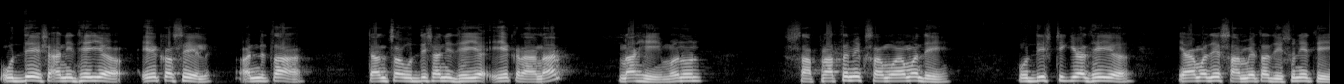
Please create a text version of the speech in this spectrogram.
उद्देश आणि ध्येय एक असेल अन्यथा त्यांचा उद्देश आणि ध्येय एक राहणार नाही. म्हणून सा प्राथमिक समूहामध्ये उद्दिष्ट किंवा ध्येय यामध्ये साम्यता दिसून येते.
